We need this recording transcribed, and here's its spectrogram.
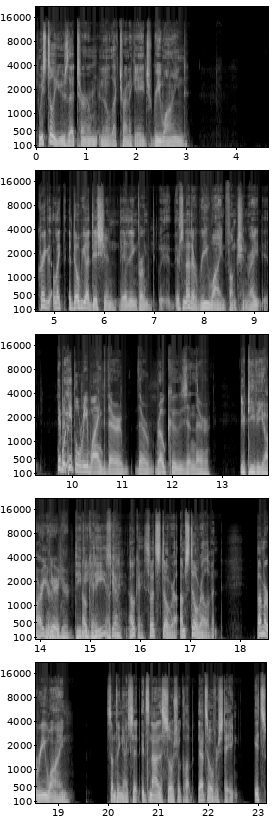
Can we still use that term in an electronic age? Rewind. Craig, like Adobe Audition, the editing program, there's not a rewind function, right? It- Yeah, but people rewind their their Roku's and their Your DVR, your Your- your DVDs, okay, okay, yeah. okay. So it's still re- I'm still relevant. But I'm a rewind. Something I said. It's not a social club. That's overstating. It's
